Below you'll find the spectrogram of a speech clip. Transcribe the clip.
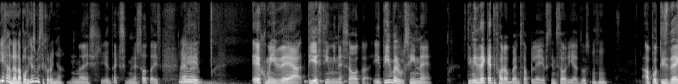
Είχαν αναποδιές μες στη χρονιά. Ναι, ισχύει. Εντάξει, Μινεσότα είσαι. Ε, ναι. Ε, έχουμε ιδέα τι εστί η Μινεσότα; Οι Timberwolves είναι; Αυτή είναι η δέκατη φορά που μπαίνουν στα playoffs στην ιστορία τους. Μμμ. από τις 10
